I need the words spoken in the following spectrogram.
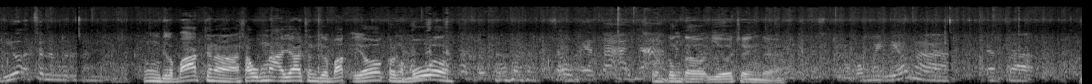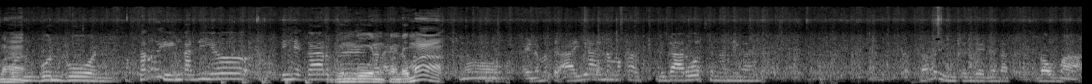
Dio cenah meureun. Hmm, dilebak cenah. Saungna aya cenah dilebak ieu keur ngebul. Saung eta. Untung teu ieu ceng teh. Ome ieu mah eta Maha. gun-gun. Sering kan dia di Hegar. Gun-gun kan doma. No, eh nama teh aya aya nama ka di Garut cenah ningan. Sering kan dia nak doma.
